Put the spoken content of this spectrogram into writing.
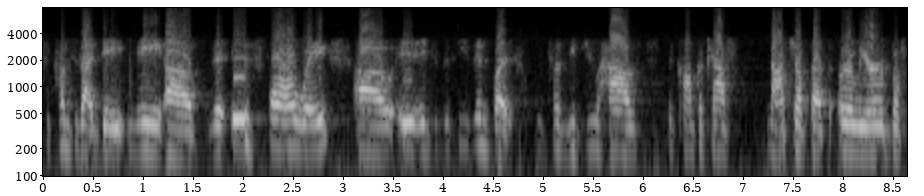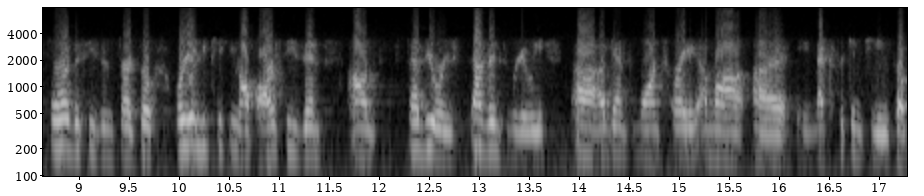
to come to that date. May uh, is far away uh, into the season, but because we do have the CONCACAF matchup that's earlier before the season starts. So we're going to be kicking off our season on February 7th, really, uh, against Monterrey, um, uh, a Mexican team. So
